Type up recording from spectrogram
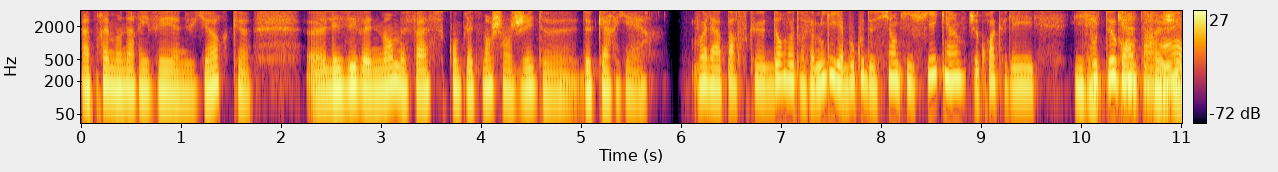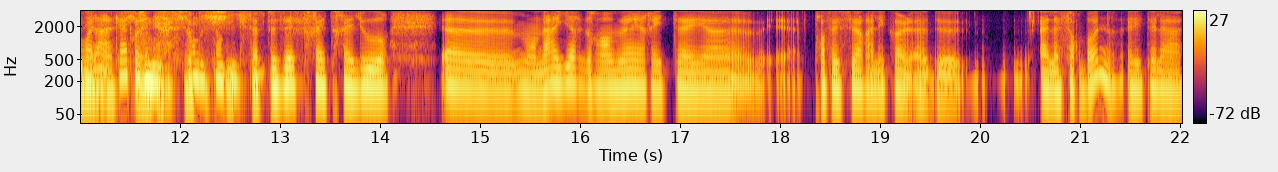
après mon arrivée à New York, euh, les événements me fassent complètement changer de, de carrière. Voilà, parce que dans votre famille, il y a beaucoup de scientifiques. Hein. Je crois que les il y a deux générations, voilà, quatre générations de, scientifiques. de, scientifiques. Ça pesait très très lourd. Euh, mon arrière-grand-mère était euh, professeure à l'école de à la Sorbonne. Elle était la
